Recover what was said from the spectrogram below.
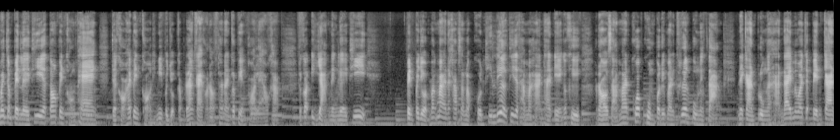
ไม่จำเป็นเลยที่จะต้องเป็นของแพง แต่ขอให้เป็นของที่มีประโยชน์กับร่างกายของเราเท่านั้นก็เพียงพอแล้วครับ แล้วก็อีกอย่างหนึ่งเลยที่ เป็นประโยชน์มากๆนะครับสำหรับคนที่เลือกที่จะทำอาหารทานเองก็คือ เราสามารถควบคุมปริมาณเครื่องปรุงต่างๆ ในการปรุงอาหารได้ไม่ว่าจะเป็นการ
